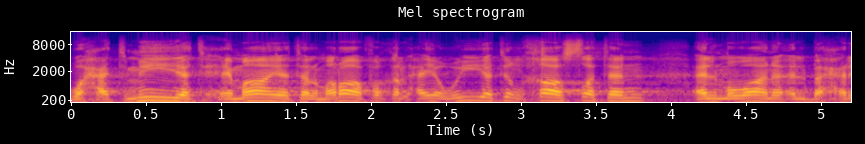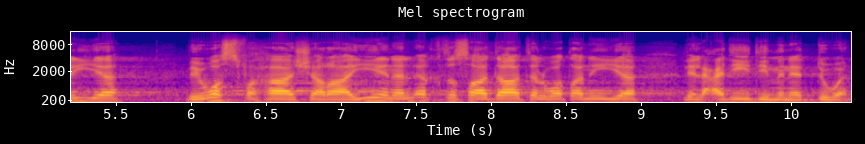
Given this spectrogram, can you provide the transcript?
وحتمية حماية المرافق الحيوية الخاصة الموانئ البحرية بوصفها شرايين الاقتصادات الوطنية للعديد من الدول.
